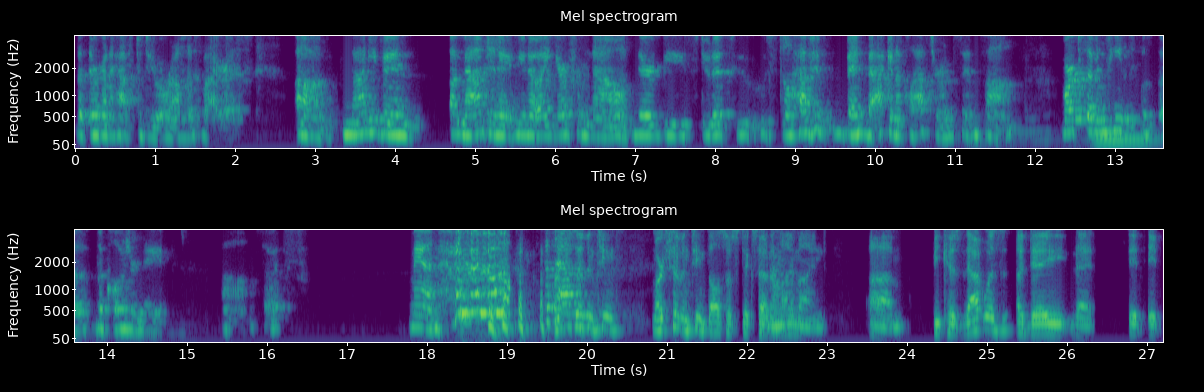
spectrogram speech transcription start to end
that they're going to have to do around this virus. Um, not even imagining, you know, a year from now, there'd be students who, who still haven't been back in a classroom since um, March 17th was the, the closure date. So it's, man. March 17th, March 17th also sticks out in my mind um, because that was a day that it, it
